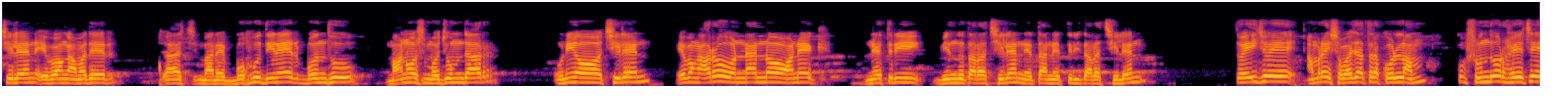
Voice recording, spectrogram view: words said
ছিলেন এবং আমাদের মানে বহুদিনের বন্ধু মানুষ মজুমদার, উনিও ছিলেন এবং আরও অন্যান্য অনেক নেতৃবৃন্দ তারা ছিলেন, নেতা নেত্রী তারা ছিলেন। তো এই যে আমরা এই শোভাযাত্রা করলাম, খুব সুন্দর হয়েছে এই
